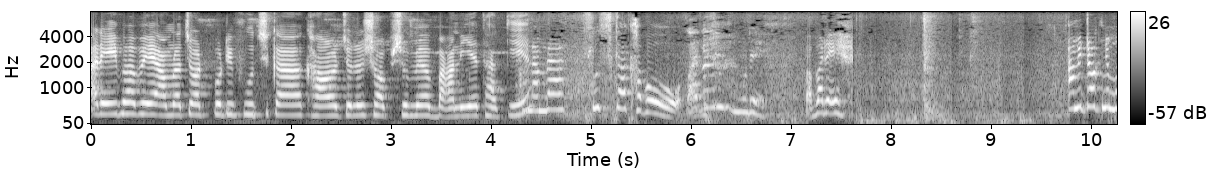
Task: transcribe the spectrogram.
আর এইভাবে আমরা চটপটি ফুচকা খাওয়ার জন্য সবসময় বানিয়ে থাকি। আমরা ফুচকা খাব। বাবারে আমি টক নেব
